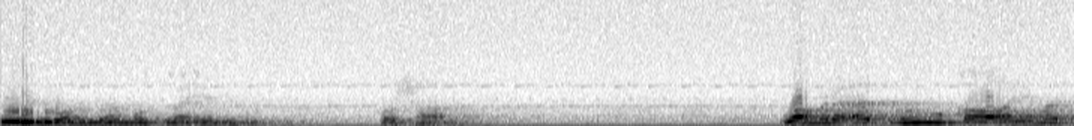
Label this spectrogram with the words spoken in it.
یہ لوگ مطمئن، خوشحال۔ وامرأته قائمة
